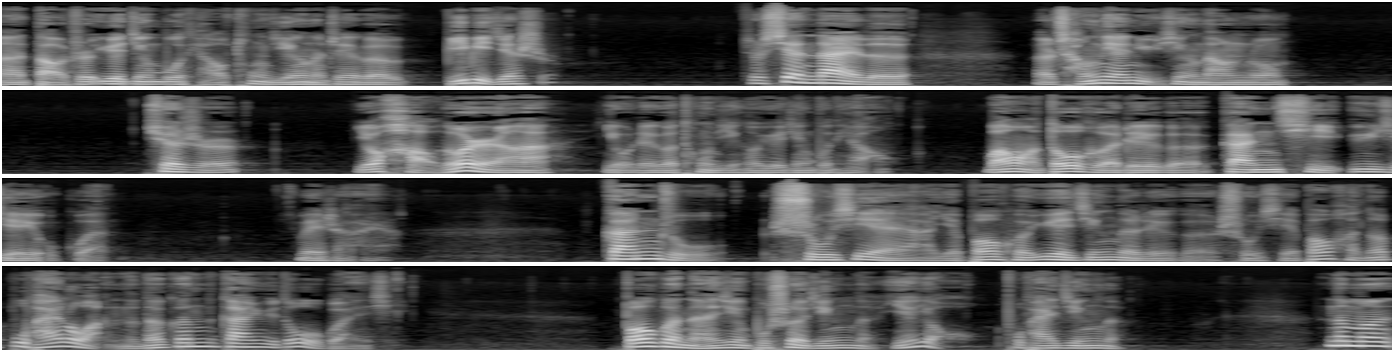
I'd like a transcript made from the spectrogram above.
呃，导致月经不调、痛经的这个比比皆是。就现代的呃成年女性当中，确实有好多人啊有这个痛经和月经不调，往往都和这个肝气郁结有关。为啥呀？肝主。疏泄呀，也包括月经的这个疏泄，包括很多不排卵的，它跟肝郁都有关系。包括男性不射精的也有不排精的。那么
